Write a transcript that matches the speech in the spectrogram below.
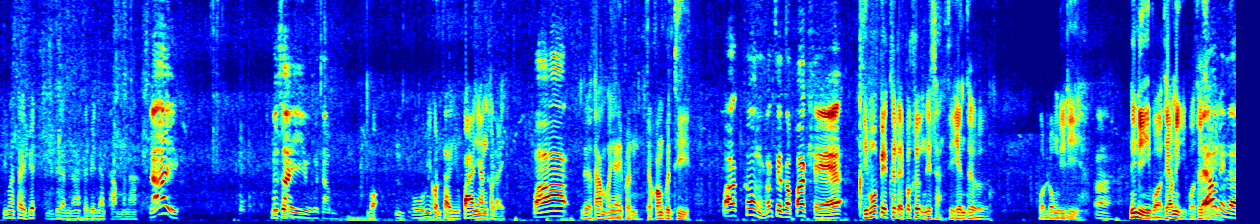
ที่มาใส่เบ็ดกี่เดือนนะใส่เบ็ดยามทำอะนะได้ก็ใส่อยู่ประจบอกโอ้มีคนใส่อยู่ป้ายังเขาไดำปลาเด้อท่ามพ่อใหญ่เพิ่นเจ้าของพื้นที่ปลาเครื่องลังเสือกับปลาแขทีโมเป็กเท่าใดเพราะเครื่องนี่สั่นสิเห็นเธอโหดลงดีอ่าๆนี่นี่บ่แถวนี่บ่เธอแล้ใส่วนี่แหละ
